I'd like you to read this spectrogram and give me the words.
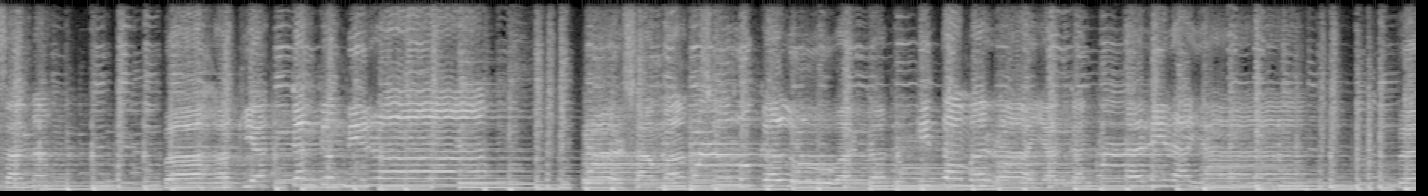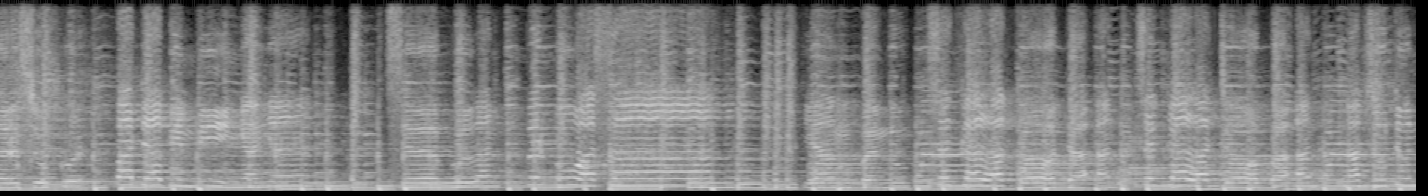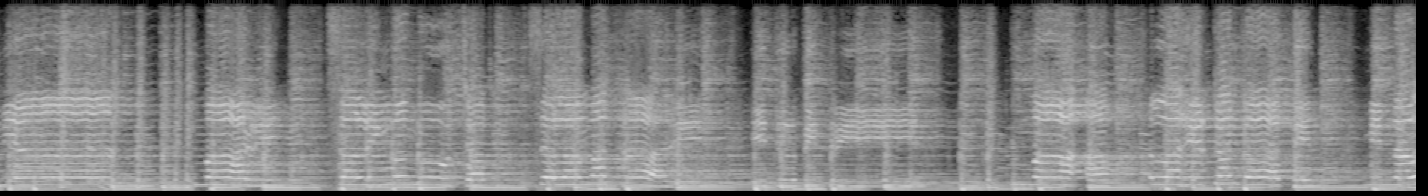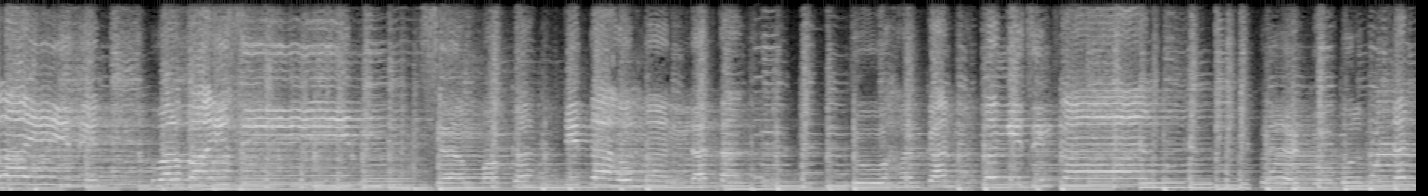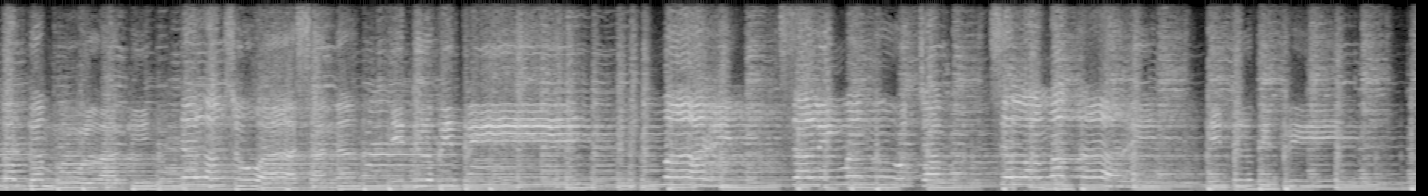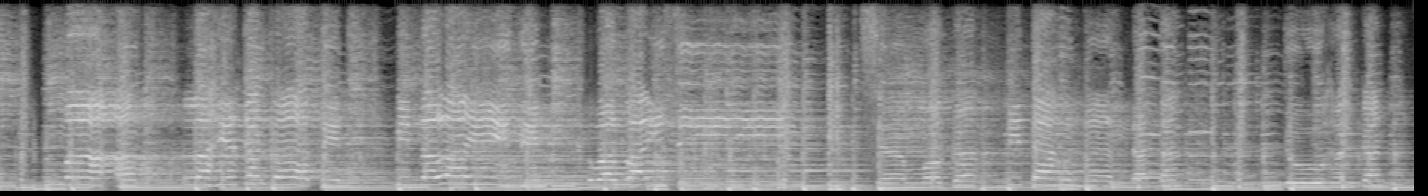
suasana bahagia dan gembira. Bersama seluruh keluarga kita merayakan hari raya. Bersyukur pada bimbingannya sebulan berpuasa. Yang penuh segala kota Selamat hari Idul Fitri. Maaf lahir dan batin Minal aidin wal faizin. Semoga di tahun mendatang Tuhan kan mengizinkan. Al-Faisi Semoga di tahun mendatang Tuhan kan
